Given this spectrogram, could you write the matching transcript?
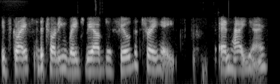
it's great for the trotting breed to be able to fill the three heats and how you know.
